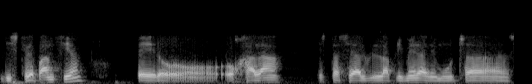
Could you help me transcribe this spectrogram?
discrepancia pero ojalá esta sea la primera de muchas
